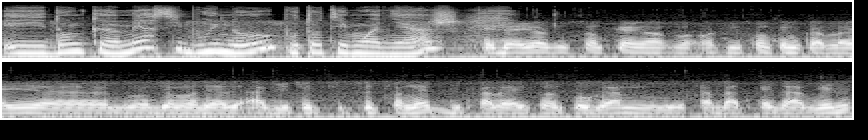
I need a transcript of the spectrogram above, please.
Et donc, euh, merci Bruno pour ton témoignage. Et d'ailleurs, je en train de travailler, euh, de demander à Dieu toute, son aide, de travailler sur un programme le sabbat 13 avril.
